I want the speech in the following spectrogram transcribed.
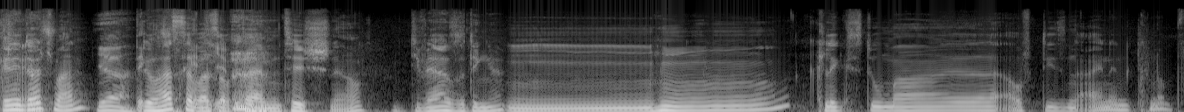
René Deutschmann? Ja, Du hast ja was auf deinem Tisch, ne? diverse Dinge. Mhm. Klickst du mal auf diesen einen Knopf.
